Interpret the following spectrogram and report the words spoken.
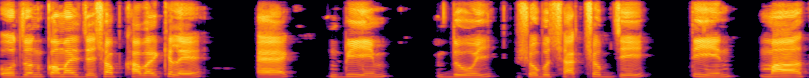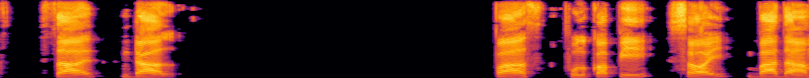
ওজন কমায় যেসব খাবার খেলে, এক, ডিম, দুই, সবুজ শাকসবজি তিন, মাছ, চার, ডাল। পাঁচ, ফুলকপি, ছয়, বাদাম,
